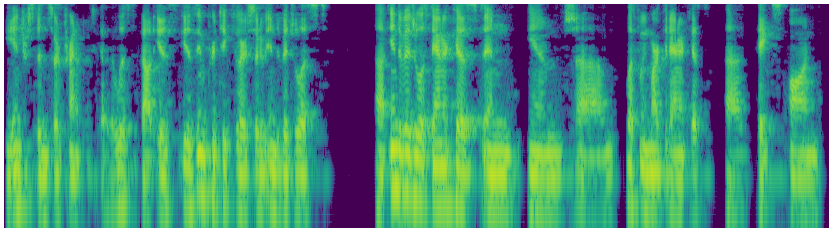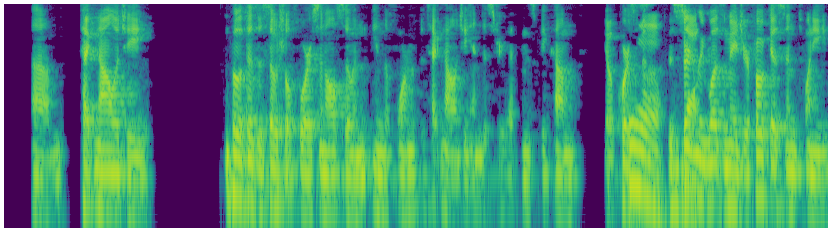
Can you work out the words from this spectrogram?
be interested in sort of trying to put together a list about is is in particular sort of individualist. Uh, individualist anarchist and and um, left wing market anarchist uh, takes on um, technology, both as a social force and also in, in the form of the technology industry. I think it's become know, of course, mm, this certainly yeah. was a major focus in 20,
